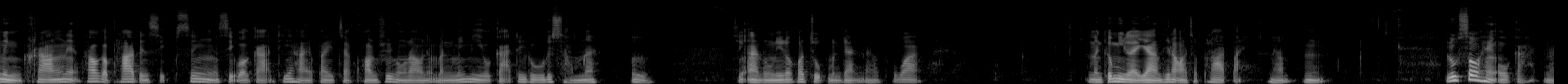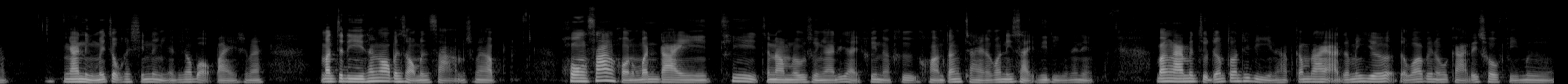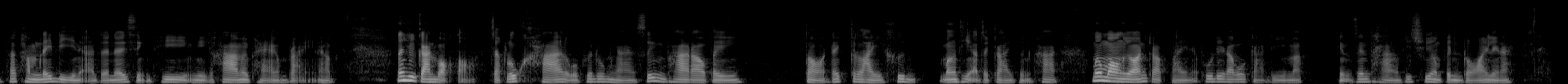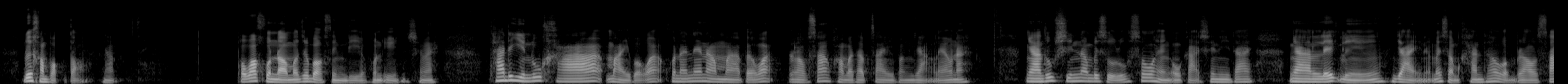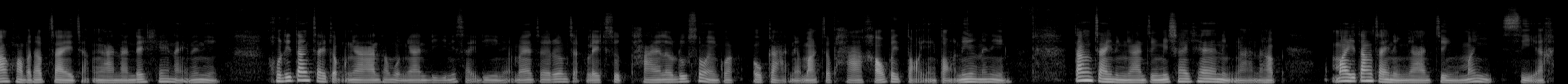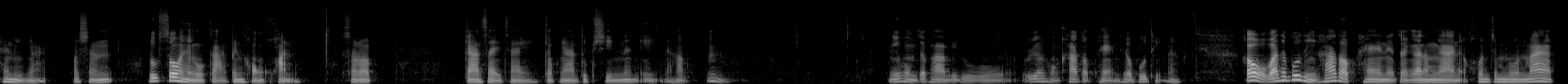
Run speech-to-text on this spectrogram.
หนึ่งครั้งเนี่ยเท่ากับพลาดเป็นสิบซึ่งสิบโอกาสที่หายไปจากความช่วยของเราเนี่ยมันไม่มีโอกาสได้รู้ด้วยซ้ำนะเออซึ่งอ่านตรงนี้เราก็จุกเหมือนกันนะครับ เพราะว่า มันก็มีหลายอย่างที่เราอาจจะพลาดไปนะครับอืมลูกโซ่แห่งโอกาสนะครับ งานหนึ่งไม่จบแค่ชิ้นหนึ่งอย่างที่เขาบอกไปใช่ไหมมันจะดีถ้างอกเป็นสองเป็นสามใช่ไหมครับโครงสร้างของบันไดที่จะนำเราไปสู่งานที่ใหญ่ขึ้นนะคือ ความตั้งใจแล้วก็นิสัยที่ดีนั่นเอง บางงานเป็นจุดเริ่มต้นที่ดีนะครับกำไรอาจจะไม่เยอะ แต่ว่าเป็นโอกาสได้โชว์ฝีมือ ถ้าทำได้ดีเนี่ยอาจจะได้สิ่งที่มีค่าไม่แพ้กำไรนะครับ นั่นคือการบอกต่อจากลูกค้าหรือว่าเพื่อนร่วมงาน ซึ่งพาเราไปต่อได้ไกลขึ้น บางทีอาจจะไกลเกินคาด เมื่อมองย้อนกลับไปเนี่ยผู้ได้รับโอกาสดีมัก เห็นเส้นทางที่เชื่อมเป็นร้อยเลยนะ ด้วยคำบอกต่อนะครับ เพราะว่าคนเรามักจะบอกสิ่งดีกับคนอื่นใช่ไหมถ้าได้ยินลูกค้าใหม่บอกว่าคนนั้นแนะนำมาแปลว่าเราสร้างความประทับใจบางอย่างแล้วนะ งานทุกชิ้นนำไปสู่ลูกโซ่แห่งโอกาสเช่นนี้ได้ งานเล็กหรือใหญ่เนี่ยไม่สำคัญเท่ากับเราสร้างความประทับใจจากงานนั้นได้แค่ไหนนั่นเองคนที่ตั้งใจกับงานทำผลงานดีนิสัยดีเนี่ยแม้จะเริ่มจากเล็กสุดท้ายแล้วลูกโซ่แห่งโอกาสเนี่ยมักจะพาเขาไปต่ออย่างต่อเนื่องนั่นเอง ตั้งใจหนึ่งงานจึงไม่ใช่แค่หนึ่งงานนะครับ ไม่ตั้งใจหนึ่งงานจึงไม่เสียแค่หนึ่งงาน เพราะฉะนั้นลูกโซ่แห่งโอกาสเป็นของขวัญสำหรับการใส่ใจกับงานทุกชิ้นนั่นเองนะครับ อืม นี้ผมจะพาไปดูเรื่องของค่าตอบแทนที่เขาพูดถึงนะเขาบอกว่าถ้าพูดถึงค่าตอบแทนเนี่ยจากการทำงานเนี่ยคนจำนวนมาก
